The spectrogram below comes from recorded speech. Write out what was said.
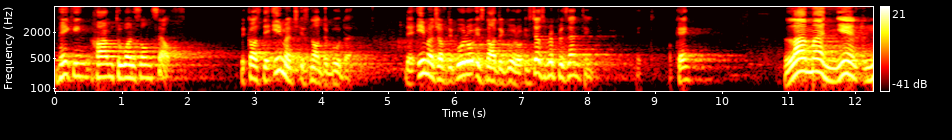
making harm to one's own self. Because the image is not the Buddha. The image of the Guru is not the Guru, it's just representing it. Okay? Lama nyen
